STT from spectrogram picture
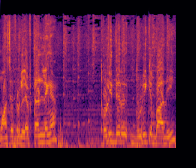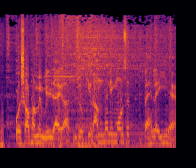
वहाँ से फिर लेफ़्ट टर्न लेंगे। थोड़ी देर दूरी के बाद ही वो शॉप हमें मिल जाएगा, जो कि रामधनी मोड़ से पहले ही है।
